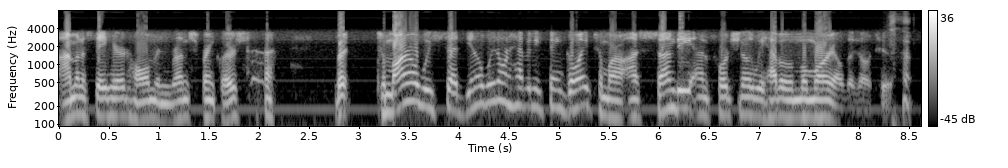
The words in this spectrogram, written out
I'm going to stay here at home and run sprinklers. but tomorrow we said, you know, we don't have anything going tomorrow. On Sunday, unfortunately, we have a memorial to go to.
